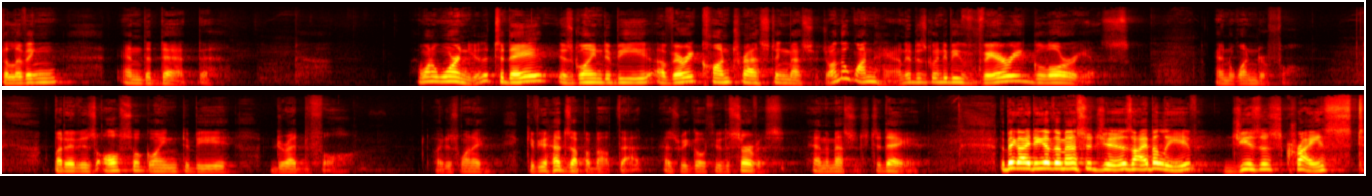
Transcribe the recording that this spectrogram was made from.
the living and the dead. I want to warn you that today is going to be a very contrasting message. On the one hand, it is going to be very glorious and wonderful, but it is also going to be dreadful. I just want to give you a heads up about that as we go through the service and the message today. The big idea of the message is I believe Jesus Christ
